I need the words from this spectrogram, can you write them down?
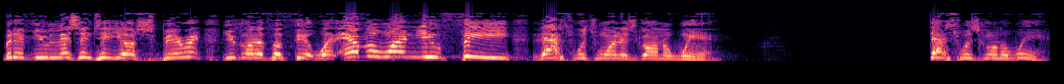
But if you listen to your spirit, you're going to fulfill whatever one you feed, that's which one is going to win. That's what's going to win.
